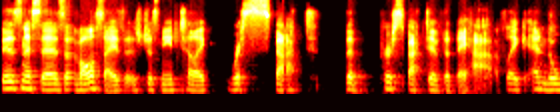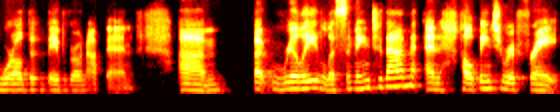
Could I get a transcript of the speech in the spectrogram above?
businesses of all sizes just need to like respect the perspective that they have, like and the world that they've grown up in. Um, but really listening to them and helping to refrain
